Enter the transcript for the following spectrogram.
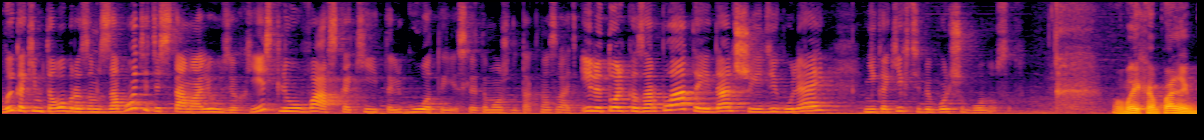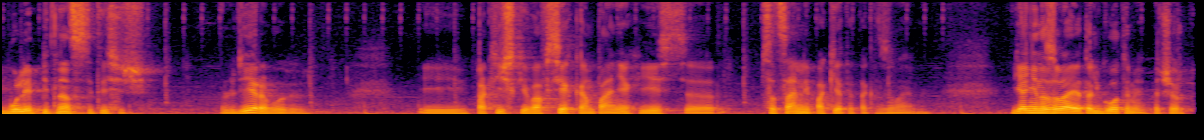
Вы каким-то образом заботитесь там о людях? Есть ли у вас какие-то льготы, если это можно так назвать? Или только зарплата и дальше иди гуляй, никаких тебе больше бонусов? В моих компаниях более 15 тысяч людей работают. И практически во всех компаниях есть э, социальные пакеты, так называемые. Я не называю это льготами, подчеркиваю.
